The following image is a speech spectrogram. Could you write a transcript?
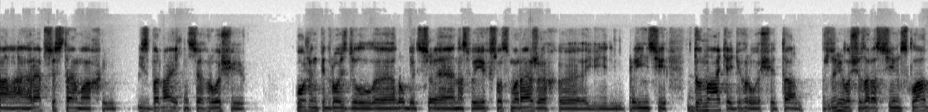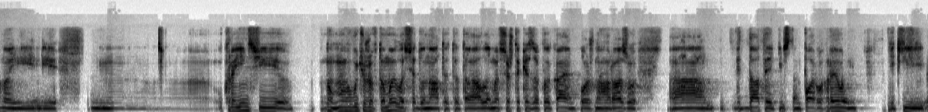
на реп-системах і збирають на це гроші. Кожен підрозділ е, робить це на своїх соцмережах, е, і українці донатять гроші. Та зрозуміло, що зараз всім складно, і м, е, українці. Ну, мабуть, вже втомилися донатити, та але ми все ж таки закликаємо кожного разу а, віддати якісь там пару гривень, які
